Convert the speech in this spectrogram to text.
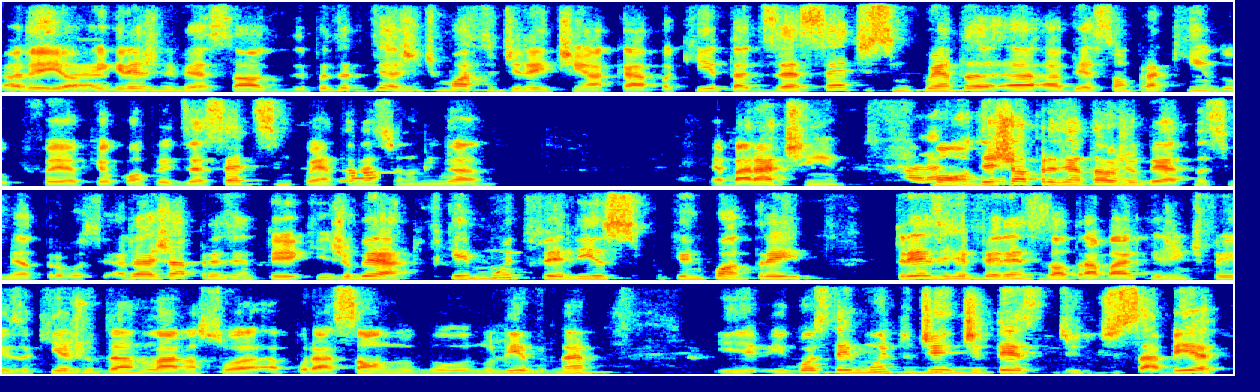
Tá Olha aí, ó, a Igreja Universal. Depois a gente mostra direitinho a capa aqui, tá R$17,50 a, a versão para Kindle, que foi a que eu comprei. R$17,50, né? Se eu não me engano. É baratinho. baratinho. Bom, deixa eu apresentar o Gilberto Nascimento para você. Aliás, já apresentei aqui. Gilberto, fiquei muito feliz porque eu encontrei 13 referências ao trabalho que a gente fez aqui, ajudando lá na sua apuração no, no, no livro, né? E, e, gostei muito de, de, ter, de, de saber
